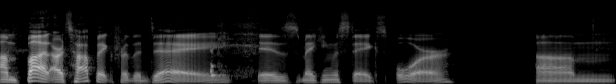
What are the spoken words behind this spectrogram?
Um, but our topic for the day is making mistakes or um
